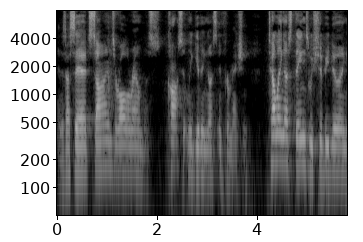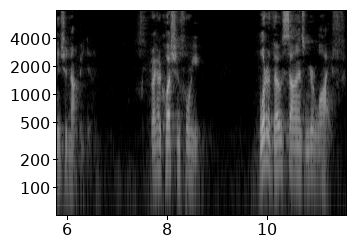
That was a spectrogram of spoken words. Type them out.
And as I said, signs are all around us, constantly giving us information, telling us things we should be doing and should not be doing. But I got a question for you. What are those signs in your life,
